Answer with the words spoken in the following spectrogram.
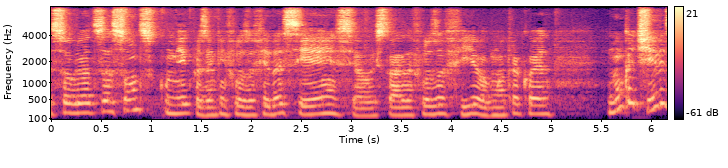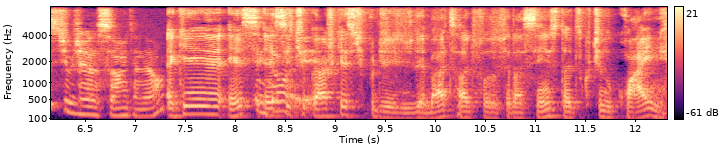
sobre outros assuntos comigo, por exemplo, em filosofia da ciência, ou história da filosofia, ou alguma outra coisa. nunca tive esse tipo de reação, entendeu? É que esse, então, esse tipo, é... eu acho que esse tipo de, de debate, lá de filosofia da ciência, está discutindo Quine,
